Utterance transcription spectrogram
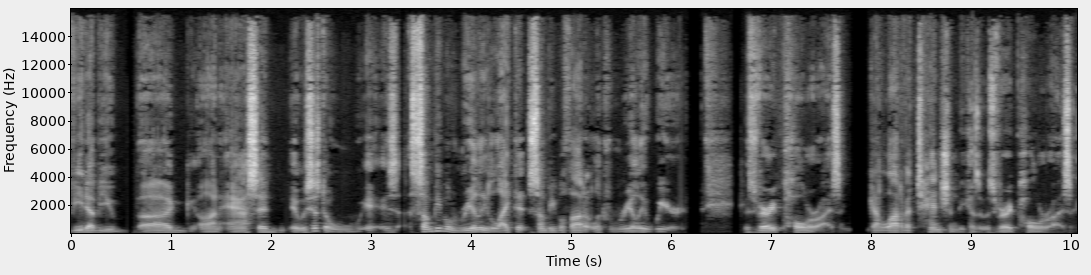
VW bug on acid. It was just a, was, some people really liked it. Some people thought it looked really weird. It was very polarizing, got a lot of attention because it was very polarizing.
